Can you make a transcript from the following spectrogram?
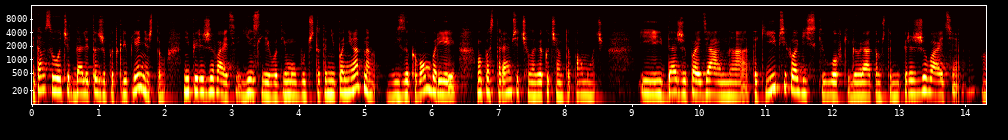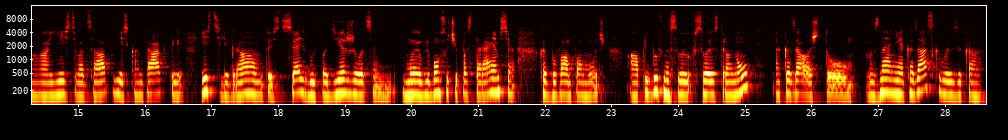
и там, в свою очередь, дали тоже подкрепление, что не переживайте, если вот ему будет что-то непонятно в языковом барьере, мы постараемся человеку чем-то помочь. И даже пойдя на такие психологические уловки, говорят о том, что не переживайте, а, есть WhatsApp, есть контакты, есть Telegram, то есть связь будет поддерживаться. Мы в любом случае постараемся как бы вам помочь. А прибыв на свою, в свою страну, оказалось, что знание казахского языка,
